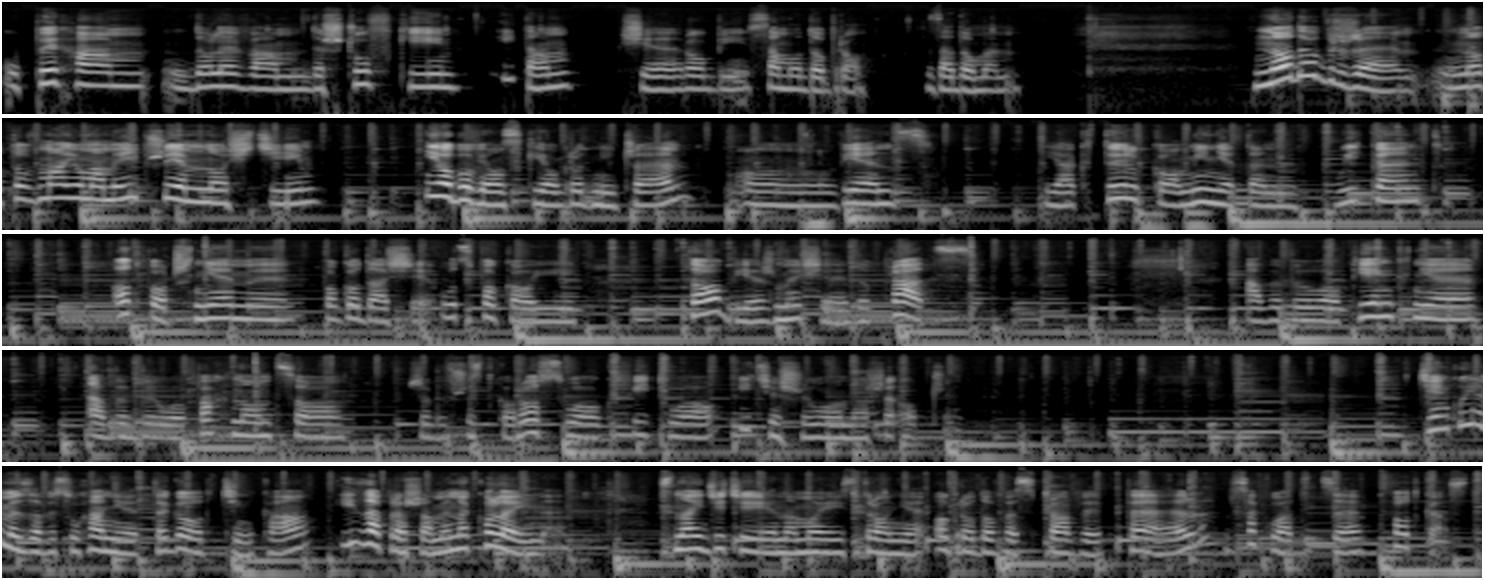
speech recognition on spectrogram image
upycham, dolewam deszczówki i tam się robi samo dobro za domem. No dobrze, no to w maju mamy i przyjemności, i obowiązki ogrodnicze, więc jak tylko minie ten weekend, odpoczniemy, pogoda się uspokoi, to bierzmy się do pracy. Aby było pięknie, aby było pachnąco, żeby wszystko rosło, kwitło i cieszyło nasze oczy. Dziękujemy za wysłuchanie tego odcinka i zapraszamy na kolejne. Znajdziecie je na mojej stronie ogrodowesprawy.pl w zakładce podcast.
